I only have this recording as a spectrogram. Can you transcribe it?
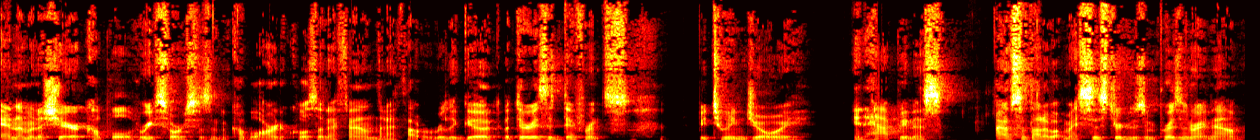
And I'm going to share a couple of resources and a couple articles that I found that I thought were really good. But there is a difference between joy and happiness. I also thought about my sister who's in prison right now,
